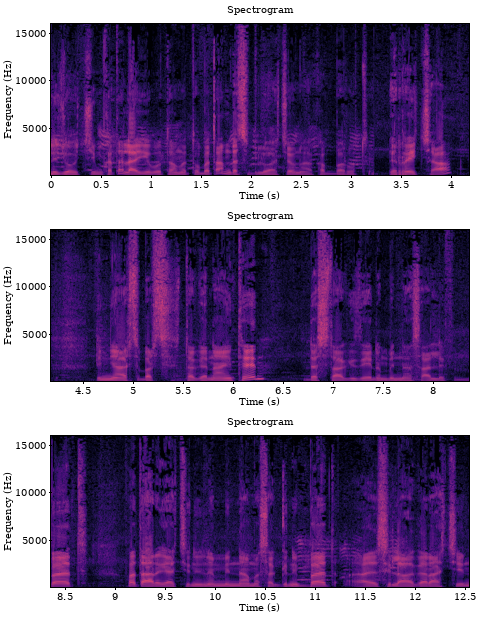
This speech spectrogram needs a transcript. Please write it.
ልጆችም ከተለያየ ቦታ መጥተው በጣም ደስ ብሏቸው ነው ያከበሩት። ኢሬቻ እኛ እርስ በርስ ተገናኝተን ደስታ ጊዜ ነው የምናሳልፍበት፣ ፈጣሪያችንን የምናመሰግንበት፣ ስለ ሀገራችን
